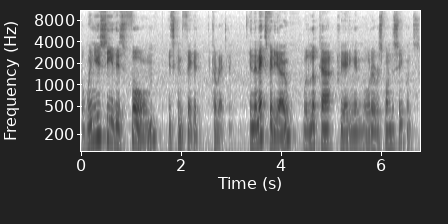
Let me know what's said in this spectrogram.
But when you see this form, it's configured correctly. In the next video, we'll look at creating an autoresponder sequence.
